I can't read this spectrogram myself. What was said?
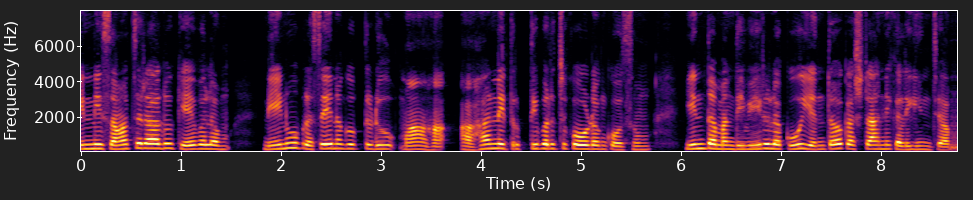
ఇన్ని సంవత్సరాలు కేవలం నేను ప్రసేనగుప్తుడు మా అహాన్ని తృప్తిపరుచుకోవడం కోసం ఇంతమంది వీరులకు ఎంతో కష్టాన్ని కలిగించాం.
